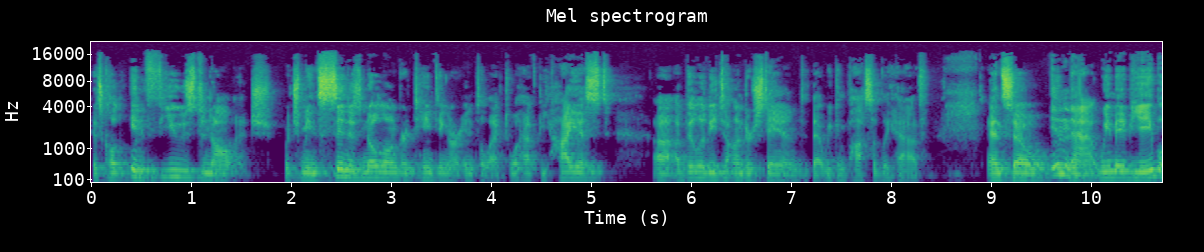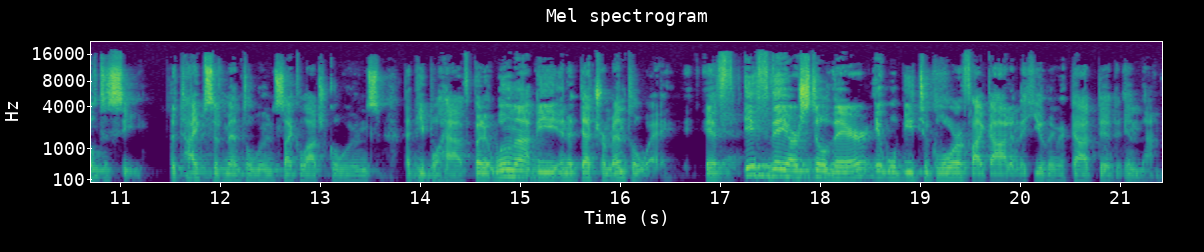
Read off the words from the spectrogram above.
It's called infused knowledge, which means sin is no longer tainting our intellect. We'll have the highest uh, ability to understand that we can possibly have. And so, in that, we may be able to see the types of mental wounds, psychological wounds that people have, but it will not be in a detrimental way. If, if they are still there, it will be to glorify God and the healing that God did in them.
